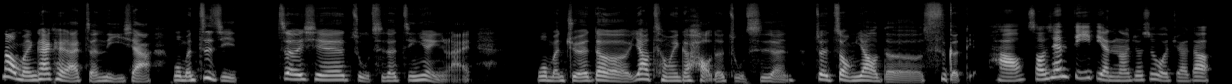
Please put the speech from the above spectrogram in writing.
那我们应该可以来整理一下我们自己。这一些主持的经验以来，我们觉得要成为一个好的主持人，最重要的四个点。好，首先第一点呢，就是我觉得，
